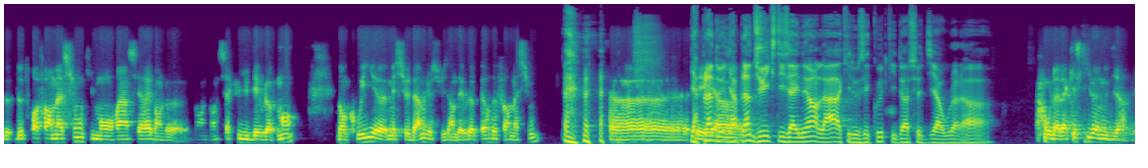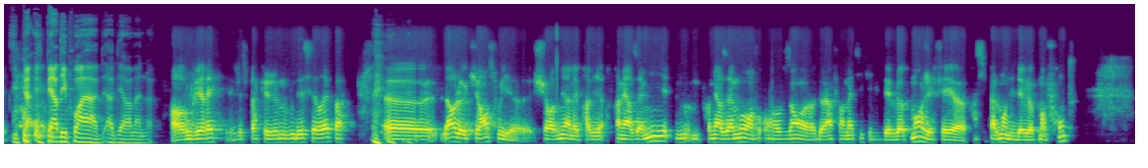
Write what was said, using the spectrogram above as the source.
deux, trois formations qui m'ont réinséré dans le dans, le circuit du développement. Donc oui, messieurs dames, je suis un développeur de formation. euh, il, y a plein de, il y a plein d'UX designers là qui nous écoutent qui doivent se dire oulala. Là là. là là, qu'est-ce qu'il va nous dire il perd, des points à Abderrahman. Là. Alors vous verrez, j'espère que je ne vous décevrai pas. euh, là, en l'occurrence, oui, euh, je suis revenu à mes premières amies, premières amours en, faisant euh, de l'informatique et du développement. J'ai fait principalement du développement front,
